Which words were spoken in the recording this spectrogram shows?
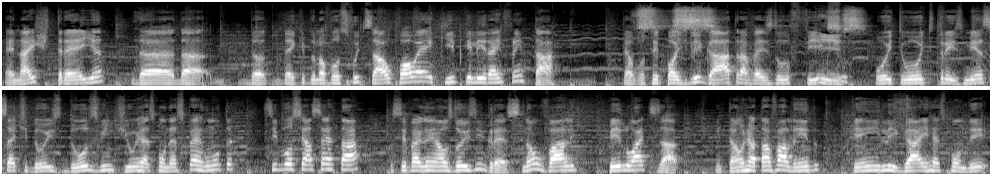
É na estreia da, da, da, da equipe do Novo Russo Futsal, qual é a equipe que ele irá enfrentar? Então você pode ligar através do fixo Isso. 8836721221 e responder essa pergunta. Se você acertar, você vai ganhar os dois ingressos. Não vale pelo WhatsApp. Então já tá valendo. Quem ligar e responder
